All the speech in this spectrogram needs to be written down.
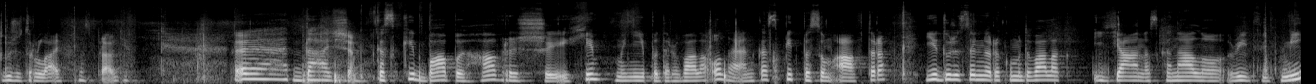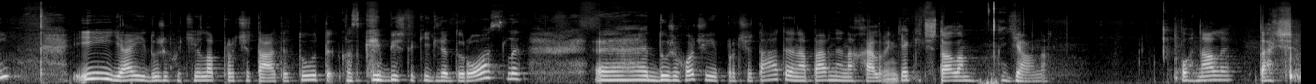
Дуже life, насправді. Е, Далі. Казки баби Гавришихи. Мені подарувала Оленка з підписом автора. Її дуже сильно рекомендувала Яна з каналу Read With Me. І я її дуже хотіла прочитати. Тут казки більш такі для дорослих. Е, Дуже хочу її прочитати, напевне, на Хеллоуін, як і читала Яна. Погнали далі.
